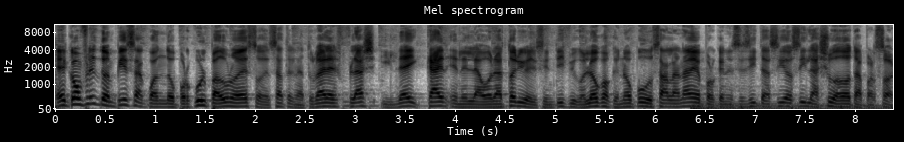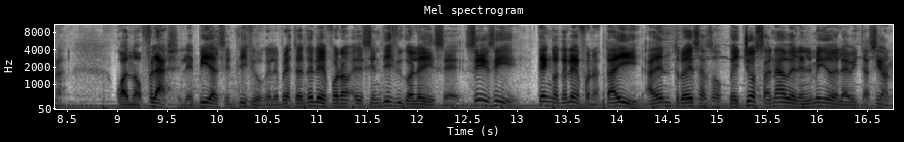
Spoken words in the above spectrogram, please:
El conflicto empieza cuando por culpa de uno de esos desastres naturales, Flash y Day caen en el laboratorio del científico loco que no pudo usar la nave porque necesita sí o sí la ayuda de otra persona. Cuando Flash le pide al científico que le preste el teléfono, el científico le dice, sí, sí, tengo teléfono, está ahí, adentro de esa sospechosa nave en el medio de la habitación.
